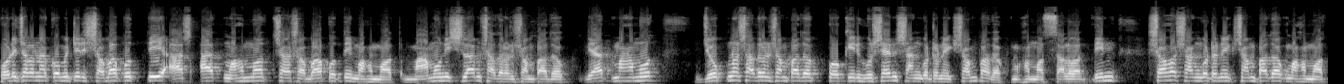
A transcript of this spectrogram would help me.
পরিচালনা কমিটির সভাপতি আসাদ মোহাম্মদ শাহ সভাপতি মোহাম্মদ মামুন ইসলাম, সাধারণ সম্পাদক রিয়াদ মাহমুদ, যুগ্ম সাধারণ সম্পাদক ফকির হোসেন, সাংগঠনিক সম্পাদক মোহাম্মদ সালোয়াদ্দিন সহ সাংগঠনিক সম্পাদক মোহাম্মদ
